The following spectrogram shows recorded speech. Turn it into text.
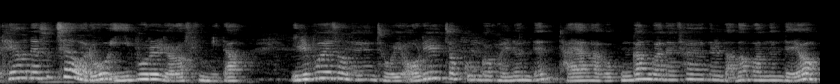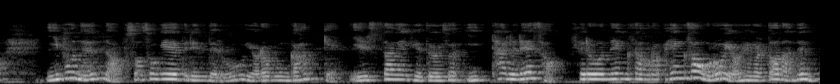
태연의 수채화로 2부를 열었습니다. 1부에서는 저희 어릴 적 꿈과 관련된 다양하고 공감 가는 사연을 나눠봤는데요. 2부는 앞서 소개해드린 대로 여러분과 함께 일상의 궤도에서 이탈을 해서 새로운 행성으로, 행성으로 여행을 떠나는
